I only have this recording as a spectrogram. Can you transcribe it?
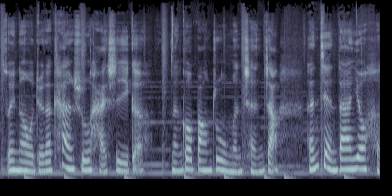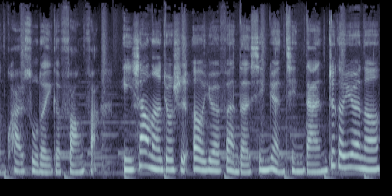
所以呢，我觉得看书还是一个能够帮助我们成长、很简单又很快速的一个方法。以上呢，就是二月份的心愿清单。这个月呢。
